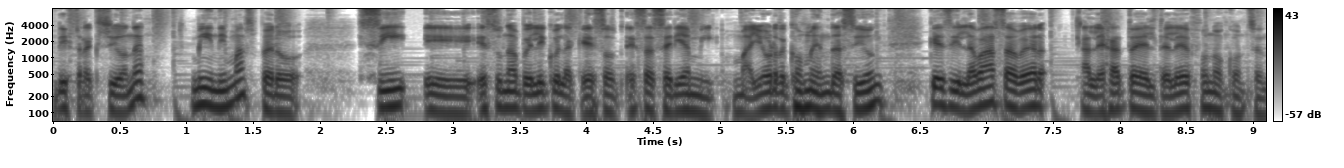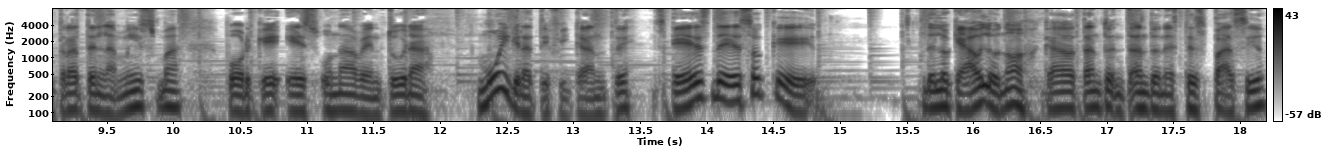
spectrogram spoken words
distracciones mínimas, pero sí eh, es una película que esa sería mi mayor recomendación, que si la vas a ver, alejate del teléfono, concéntrate en la misma, porque es una aventura muy gratificante. Es de eso que, de lo que hablo, ¿no? Cada tanto en tanto en este espacio,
